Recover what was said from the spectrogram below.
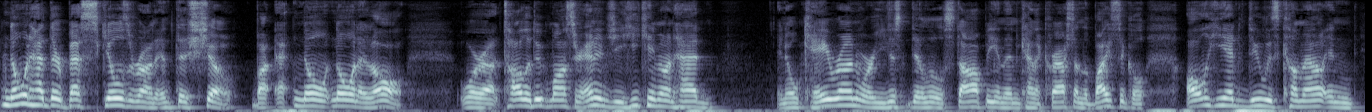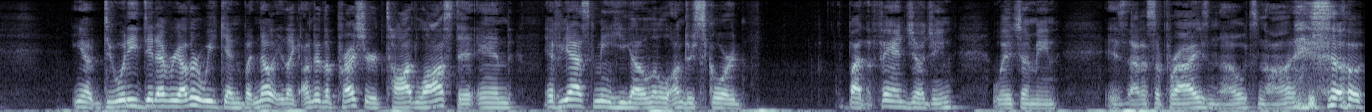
no one had their best skills run at this show, but uh, no, no one at all. Where uh, Todd LeDuc Monster Energy, he came out and had an okay run where he just did a little stoppy and then kind of crashed on the bicycle. All he had to do was come out and you know, do what he did every other weekend. But no, like under the pressure, Todd lost it. And if you ask me, he got a little underscored by the fan judging, which I mean, is that a surprise? No, it's not. so,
